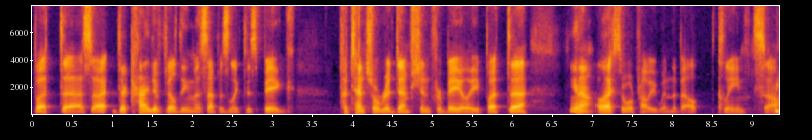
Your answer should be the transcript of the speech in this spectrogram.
But uh, so I, they're kind of building this up as like this big potential redemption for Bayley. But uh, you know, Alexa will probably win the belt clean. So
